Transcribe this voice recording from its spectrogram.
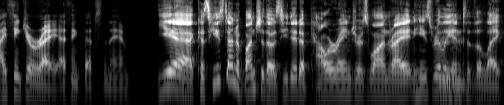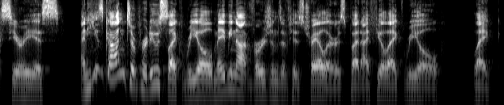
I think you're right. I think that's the name. Yeah, because he's done a bunch of those. He did a Power Rangers one, right? And he's really Mhm. into the like serious, and he's gotten to produce like real, maybe not versions of his trailers, but I feel like real, like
